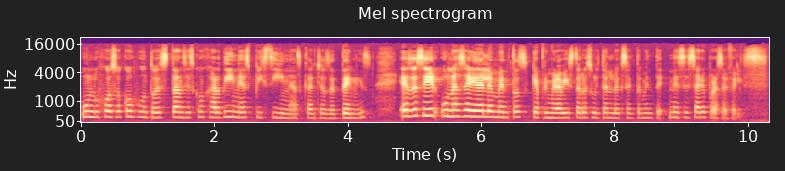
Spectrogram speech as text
un lujoso conjunto de estancias con jardines, piscinas, canchas de tenis, es decir, una serie de elementos que a primera vista resultan lo exactamente necesario para ser feliz.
